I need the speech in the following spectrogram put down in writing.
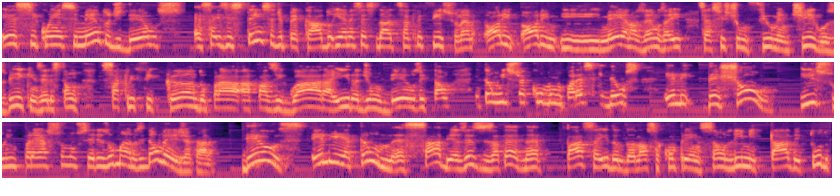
esse conhecimento de Deus, essa existência de pecado e a necessidade de sacrifício, né? Hora e, hora e meia nós vemos aí, você assiste um filme antigo, os vikings, eles estão sacrificando para apaziguar a ira de um Deus e tal. Então isso é comum, parece que Deus, ele deixou isso impresso nos seres humanos. Então veja, cara, Deus, ele é tão é, sábio, às vezes até né, passa aí do, da nossa compreensão limitada e tudo,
